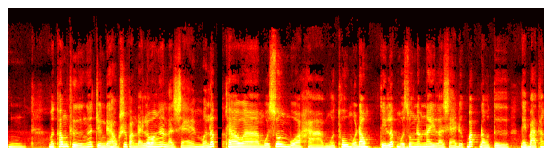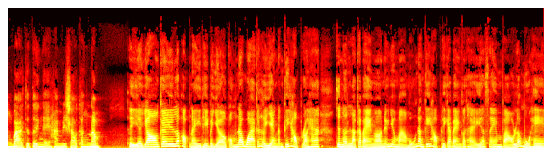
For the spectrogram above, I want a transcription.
Ừ. Mà thông thường á, trường Đại học Sư phạm Đài Loan á, là sẽ mở lớp theo à, mùa xuân, mùa hạ, mùa thu, mùa đông. Thì lớp mùa xuân năm nay là sẽ được bắt đầu từ ngày 3 tháng 3 cho tới ngày 26 tháng 5. Thì à, do cái lớp học này thì bây giờ cũng đã qua cái thời gian đăng ký học rồi ha. Cho nên là các bạn à, nếu như mà muốn đăng ký học thì các bạn có thể à, xem vào lớp mùa hè,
